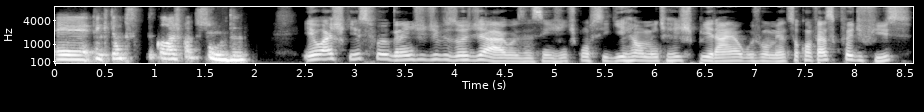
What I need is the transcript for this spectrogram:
é, tem que ter um psicológico absurdo. Eu acho que isso foi o grande divisor de águas, assim, a gente conseguir realmente respirar em alguns momentos. Eu confesso que foi difícil,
